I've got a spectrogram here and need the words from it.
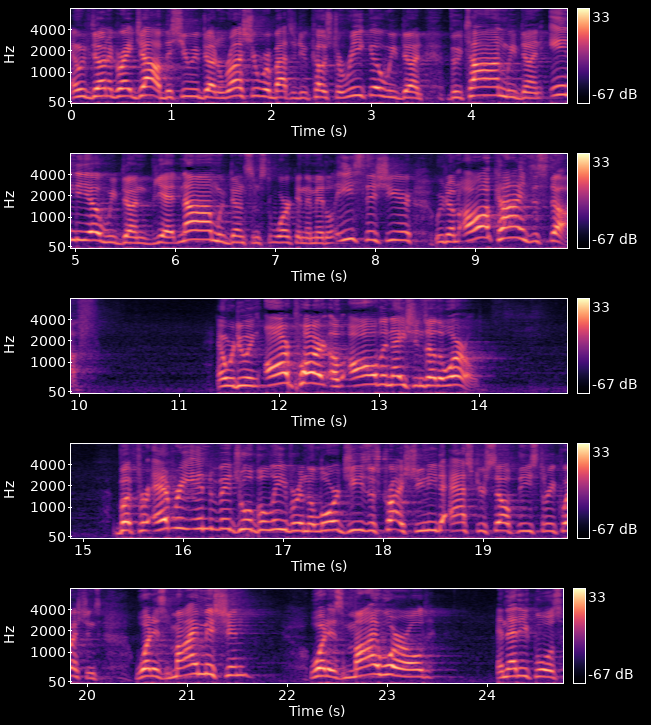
And we've done a great job. This year we've done Russia, we're about to do Costa Rica, we've done Bhutan, we've done India, we've done Vietnam, we've done some work in the Middle East this year, we've done all kinds of stuff. And we're doing our part of all the nations of the world. But for every individual believer in the Lord Jesus Christ, you need to ask yourself these three questions What is my mission? What is my world? And that equals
